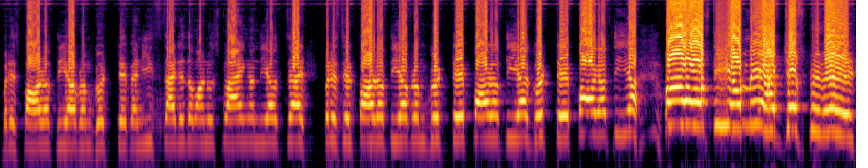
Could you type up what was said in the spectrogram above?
But it's power of Thea from good tip, and east side is the one who's flying on the outside. But it's still power of Thea from good tip, power of Thea, good tip, power of Thea, power of Thea may have just prevailed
